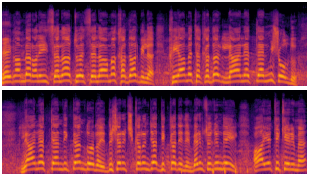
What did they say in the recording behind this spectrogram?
Peygamber aleyhissalatu vesselama kadar bile kıyamete kadar lanetlenmiş oldu. Lanetlendikten dolayı dışarı çıkarınca dikkat edin. Benim sözüm değil. Ayeti kerime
